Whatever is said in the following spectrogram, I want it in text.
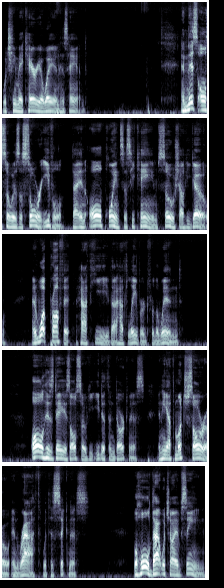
which he may carry away in his hand. And this also is a sore evil, that in all points as he came, so shall he go, and what profit hath he that hath labored for the wind? All his days also he eateth in darkness, and he hath much sorrow and wrath with his sickness. Behold that which I have seen.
